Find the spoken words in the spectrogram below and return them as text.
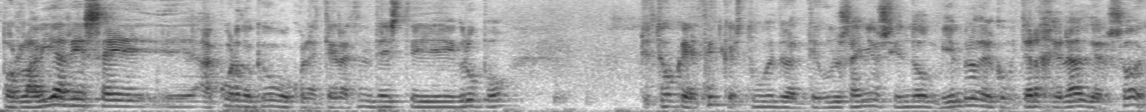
por la vía de ese eh, acuerdo que hubo con la integración de este grupo, yo tengo que decir que estuve durante unos años siendo miembro del Comité Regional del PSOE.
